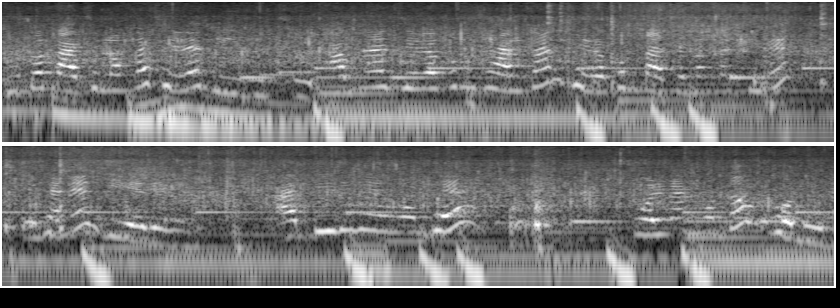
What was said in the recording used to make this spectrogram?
দুটো কাঁচা লঙ্কা ছেড়ে দিয়ে দিচ্ছি। আপনারা যেরকম ঝাল খান সেরকম কাঁচা লঙ্কা ছেড়ে এখানে দিয়ে দেবেন। আর দিয়ে দেবেন এর মধ্যে পরিমাণ মতো হলুদ।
